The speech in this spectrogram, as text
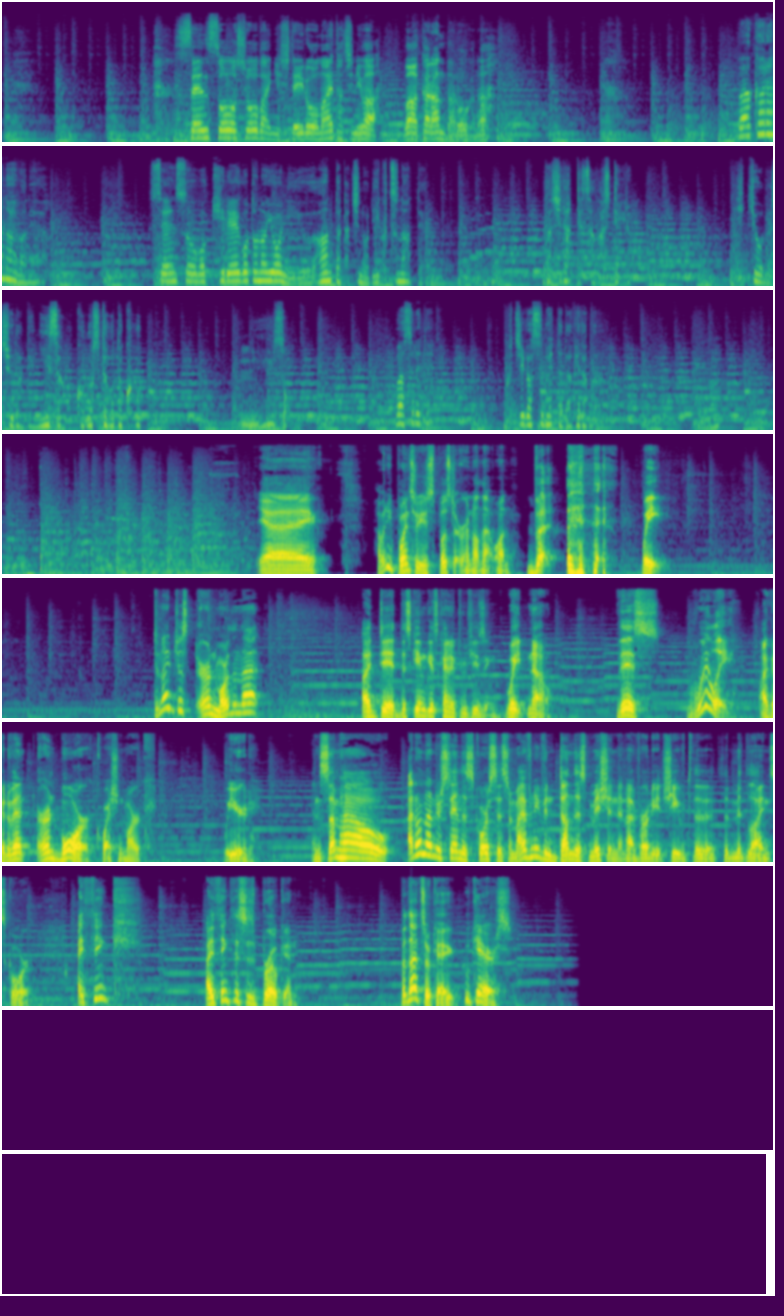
戦争を商売にしているお前たちには分からんだろうがな。わからないわね。戦争をきれい事のように言うあんたたちの理屈なんて私だって探している。卑怯な手段で兄さんを殺した男兄さん忘れて口が滑っただけだから Yay. How many points are you supposed to earn on that one? But wait. Didn't I just earn more than that? I did. This game gets kind of confusing. Wait, no. This really? I could have earned more? Question mark. Weird. And somehow I don't understand the score system. I haven't even done this mission and I've already achieved the the midline score. I think I think this is broken. But that's okay. Who cares?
